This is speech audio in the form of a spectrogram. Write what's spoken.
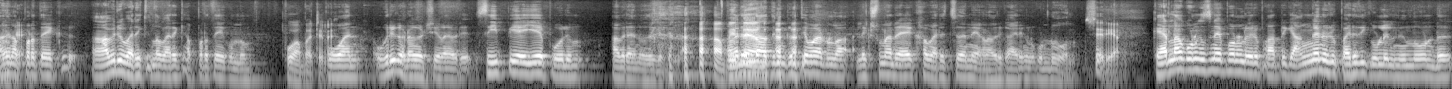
അതിനപ്പുറത്തേക്ക് അവർ വരയ്ക്കുന്ന വരയ്ക്ക് അപ്പുറത്തേക്കൊന്നും പോകാൻ പറ്റില്ല. പോകാൻ ഒരു ഘടകകക്ഷികളെ അവർ സി പി ഐയെ പോലും അവരനുവദിക്കത്തില്ല. അവരെല്ലാത്തിനും കൃത്യമായിട്ടുള്ള ലക്ഷ്മണരേഖ വരച്ച് തന്നെയാണ് അവർ കാര്യങ്ങൾ കൊണ്ടുപോകുന്നത്. ശരിയാണ്. കേരള കോൺഗ്രസിനെ പോലുള്ള ഒരു പാർട്ടിക്ക് അങ്ങനെ ഒരു പരിധിക്കുള്ളിൽ നിന്നുകൊണ്ട്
